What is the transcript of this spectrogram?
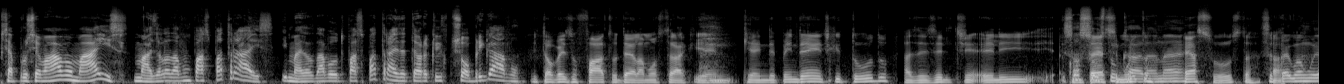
se aproximava mais, mais ela dava um passo pra trás. E mais ela dava outro passo pra trás, até a hora que eles só brigavam. E talvez o fato dela mostrar que é, que é independente, que tudo, às vezes ele tinha. Ele Isso acontece assusta muito. cara, né? É, assusta. Você Ah, pega uma mulher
